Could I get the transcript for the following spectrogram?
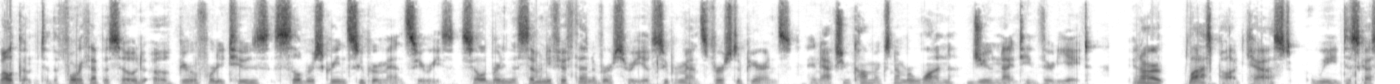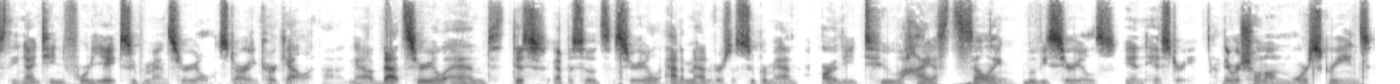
Welcome to the fourth episode of Bureau 42's Silver Screen Superman series, celebrating the 75th anniversary of Superman's first appearance in Action Comics number 1, June 1938. In our last podcast, we discussed the 1948 Superman serial starring Kirk Alyn. Uh, now, that serial and this episode's serial, Atom Man vs. Superman, are the two highest selling movie serials in history. They were shown on more screens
